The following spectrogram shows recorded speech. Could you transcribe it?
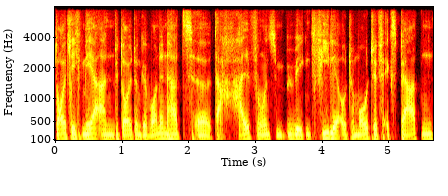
deutlich mehr an Bedeutung gewonnen hat. Äh, da halfen uns im Übrigen viele Automotive-Experten,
